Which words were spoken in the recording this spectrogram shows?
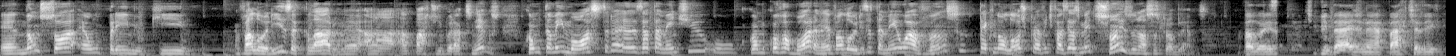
é, não só é um prêmio que valoriza, claro, né, a, a, parte de buracos negros, como também mostra exatamente o como corrobora, né, valoriza também o avanço tecnológico para a gente fazer as medições dos nossos problemas. Valoriza a criatividade, né, a parte ali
